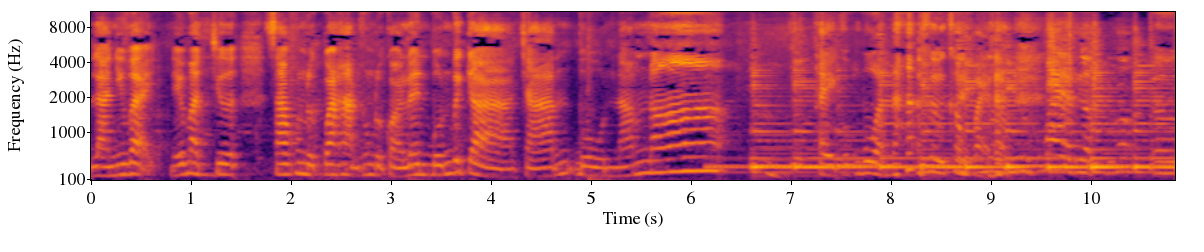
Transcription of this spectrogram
là như vậy. Nếu mà chưa sao không được qua hạn không được khỏi lên bốn bích à chán buồn lắm đó. Thầy cũng buồn không phải là May là được đúng không? ừ,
